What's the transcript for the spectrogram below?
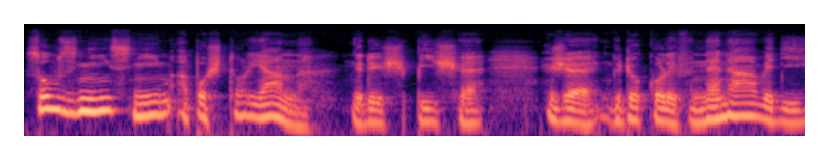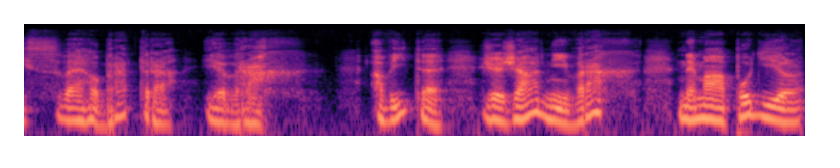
Souzní s ním apoštol Jan, když píše, že kdokoliv nenávidí svého bratra, je vrah. A víte, že žádný vrah nemá podíl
